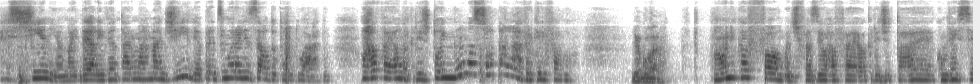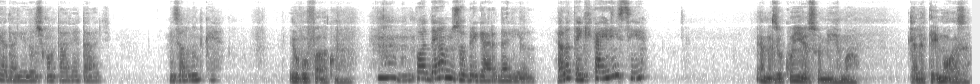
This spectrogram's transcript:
Cristina e a mãe dela inventaram uma armadilha para desmoralizar o doutor Eduardo. O Rafael não acreditou em uma só palavra que ele falou. E agora? A única forma de fazer o Rafael acreditar é convencer a Dalila de contar a verdade. Mas ela não quer. Eu vou falar com ela. Não, não podemos obrigar a Dalila. Ela tem que cair em si. É, mas eu conheço a minha irmã. Ela é teimosa.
